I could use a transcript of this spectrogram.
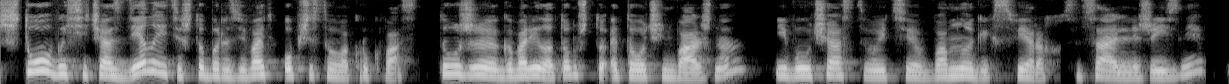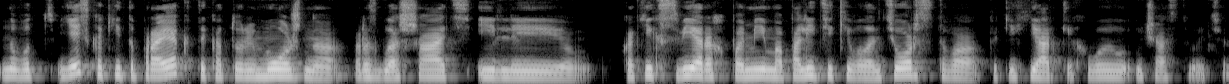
Что вы сейчас делаете, чтобы развивать общество вокруг вас? Ты уже говорил о том, что это очень важно, и вы участвуете во многих сферах социальной жизни. Но вот есть какие-то проекты, которые можно разглашать или каких сферах, помимо политики, волонтерства, таких ярких, вы участвуете?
